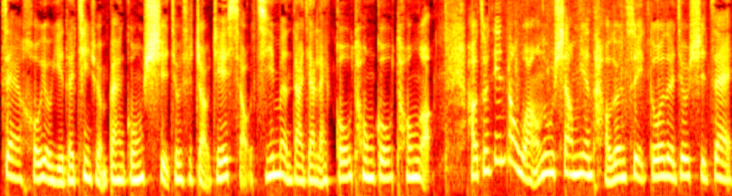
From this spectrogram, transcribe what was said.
在侯友谊的竞选办公室，就是找这些小鸡们，大家来沟通沟通哦。好，昨天到网络上面讨论最多的就是在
